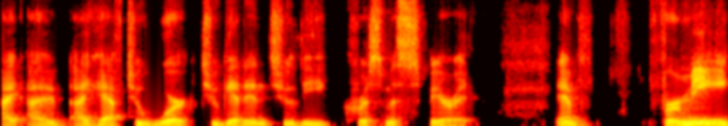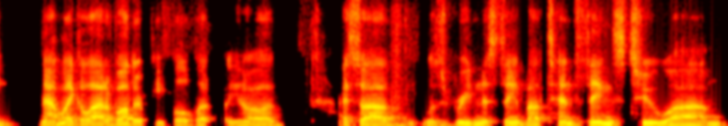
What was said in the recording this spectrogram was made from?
I, I I have to work to get into the Christmas spirit, and for me, not like a lot of other people, but you know, I saw was reading this thing about ten things to um,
